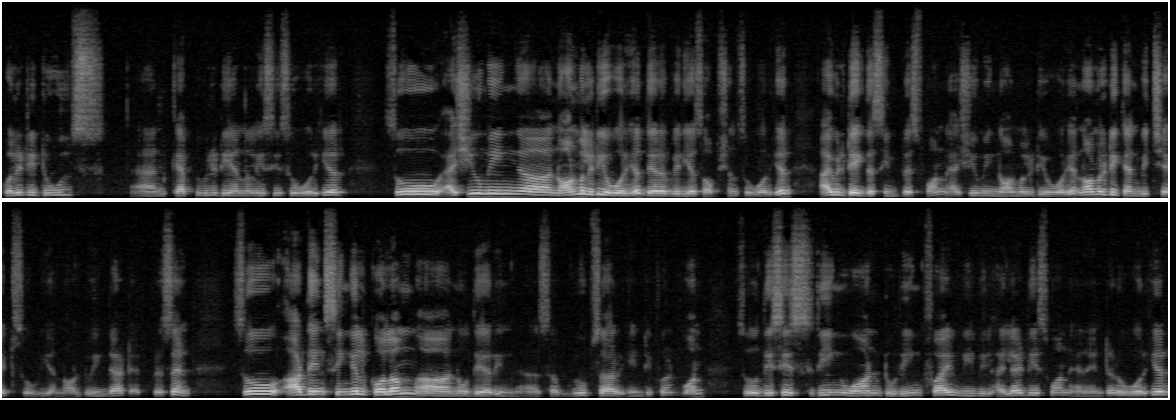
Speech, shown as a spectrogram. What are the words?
quality tools and capability analysis over here. So, assuming uh, normality over here there are various options over here I will take the simplest one assuming normality over here normality can be checked. So, we are not doing that at present. So, are they in single column uh, no they are in uh, subgroups are in different one. So, this is ring 1 to ring 5 we will highlight this one and enter over here.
